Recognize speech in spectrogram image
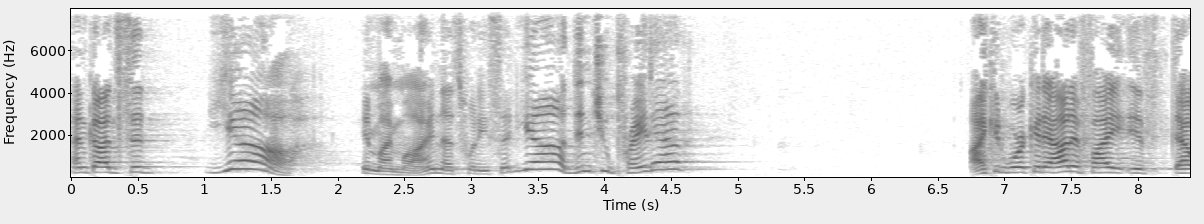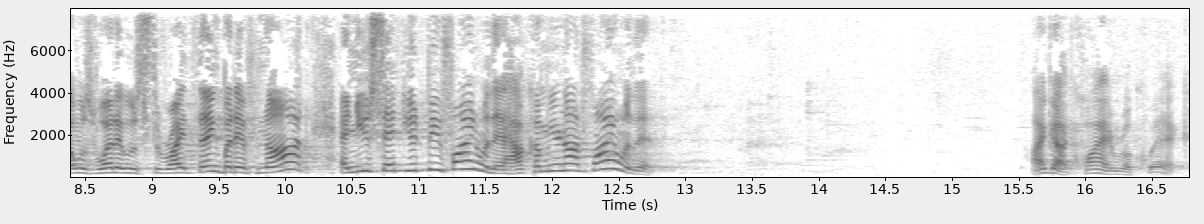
And God said, Yeah. In my mind, that's what He said. Yeah, didn't you pray that? I could work it out if I if that was what it was the right thing, but if not, and you said you'd be fine with it, how come you're not fine with it? I got quiet real quick.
